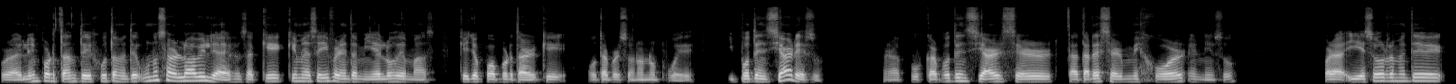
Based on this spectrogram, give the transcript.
por ahí lo importante es justamente uno saber las habilidades. O sea, ¿qué, qué me hace diferente a mí de los demás? ¿Qué yo puedo aportar que otra persona no puede? Y potenciar eso, ¿verdad? Buscar potenciar, ser, tratar de ser mejor en eso. Para, y eso realmente,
